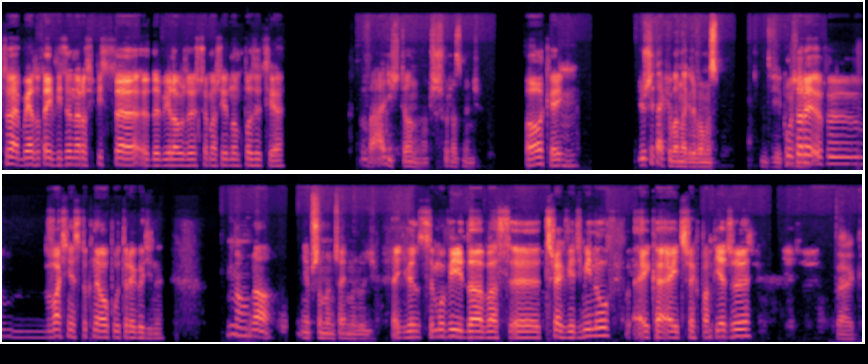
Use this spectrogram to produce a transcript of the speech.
słuchaj, bo ja tutaj widzę na rozpisce e, debilał, że jeszcze masz jedną pozycję. Walić to, no, na przyszły raz będzie. Okej. Mm. Już i tak chyba nagrywamy z dwie. Półtorej... w- Właśnie stuknęło półtorej godziny. No, No, nie przemęczajmy ludzi. Tak więc mówili dla was e, trzech Wiedźminów, a.k.a. trzech papieży, tak.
